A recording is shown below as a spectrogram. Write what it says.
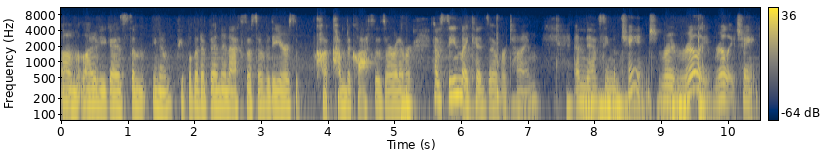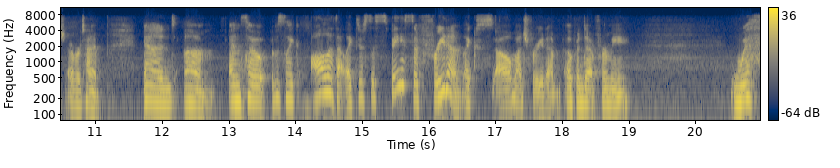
Um, a lot of you guys, some you know people that have been in access over the years, come to classes or whatever, have seen my kids over time, and they have seen them change, really, really change over time, and um, and so it was like all of that, like just a space of freedom, like so much freedom opened up for me with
